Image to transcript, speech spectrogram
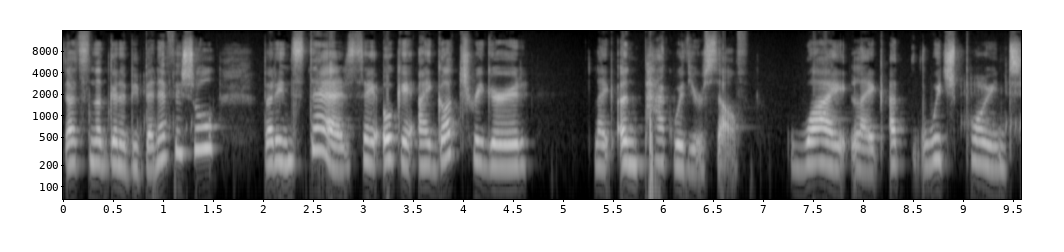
That's not gonna be beneficial but instead say, okay, I got triggered, like unpack with yourself. Why, like at which point,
